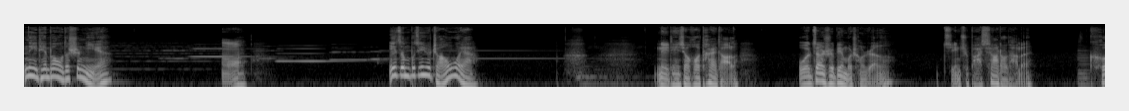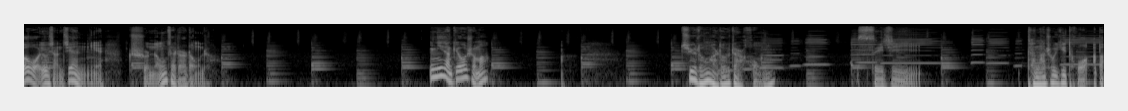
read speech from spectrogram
那天帮我的是你？哦，你怎么不进去找我呀？那天消耗太大了，我暂时变不成人了，进去怕吓到他们。可我又想见你，只能在这儿等着。你想给我什么？巨龙耳朵有点红，随即他拿出一坨啊不，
